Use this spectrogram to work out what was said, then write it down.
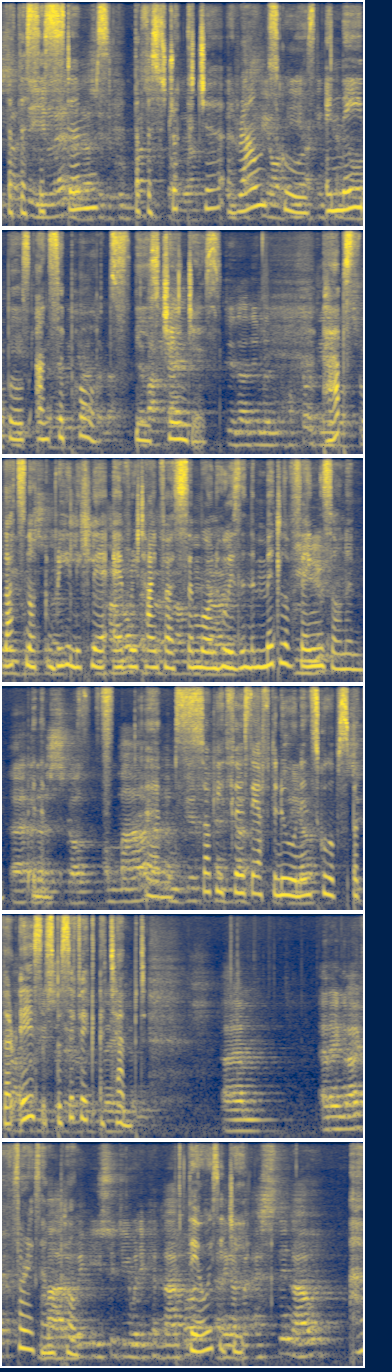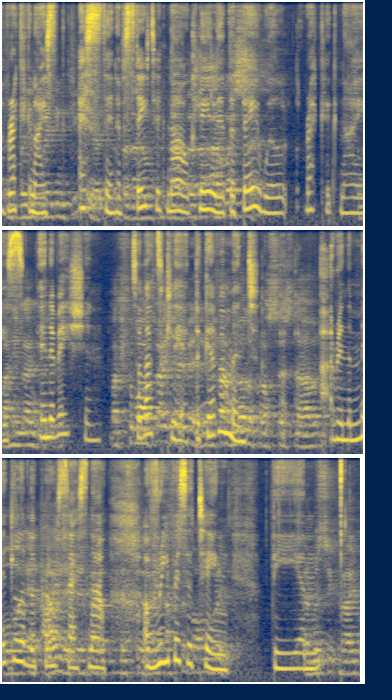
that the systems, that the structure around schools enables and supports these changes. Perhaps that's not really clear every time for someone who is in the middle of things on a, in a um, soggy Thursday afternoon in schools, but there is a specific attempt for example, the OECD have recognized, Estyn have stated now clearly that they will recognize innovation. So that's clear. The government are in the middle of the process now of revisiting the um,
